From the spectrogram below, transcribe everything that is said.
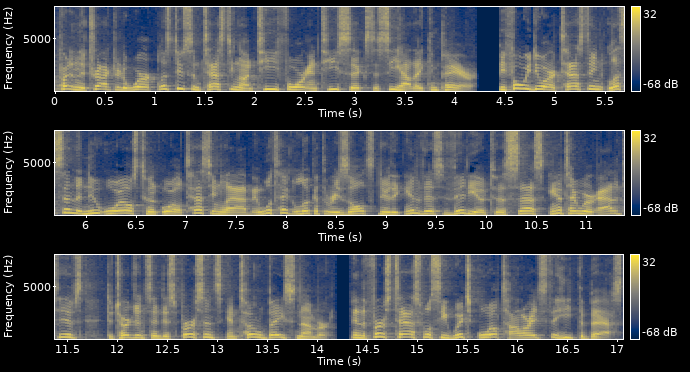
putting the tractor to work, let's do some testing on T4 and T6 to see how they compare. Before we do our testing, let's send the new oils to an oil testing lab and we'll take a look at the results near the end of this video to assess anti-wear additives, detergents and dispersants, and total base number. In the first test, we'll see which oil tolerates the heat the best.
